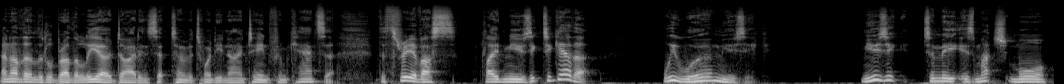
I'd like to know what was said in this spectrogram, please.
Another little brother Leo died in September 2019 from cancer. The three of us played music together. We were music. Music to me is much more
